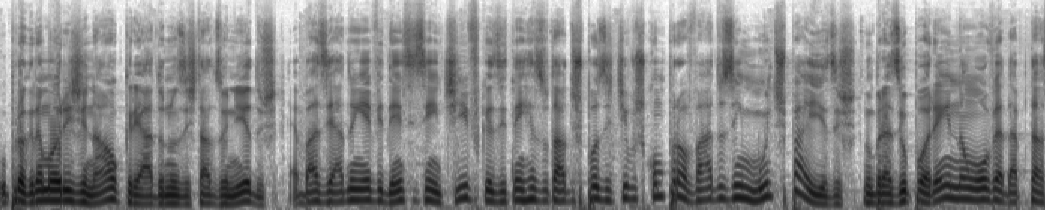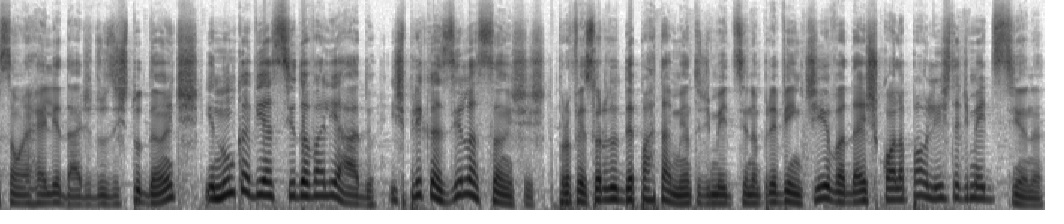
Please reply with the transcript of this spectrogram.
O programa original, criado nos Estados Unidos, é baseado em evidências científicas e tem resultados positivos comprovados em muitos países. No Brasil, porém, não houve adaptação à realidade dos estudantes e nunca havia sido avaliado, explica Zila Sanches, professora do Departamento de Medicina Preventiva da Escola Paulista de Medicina,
